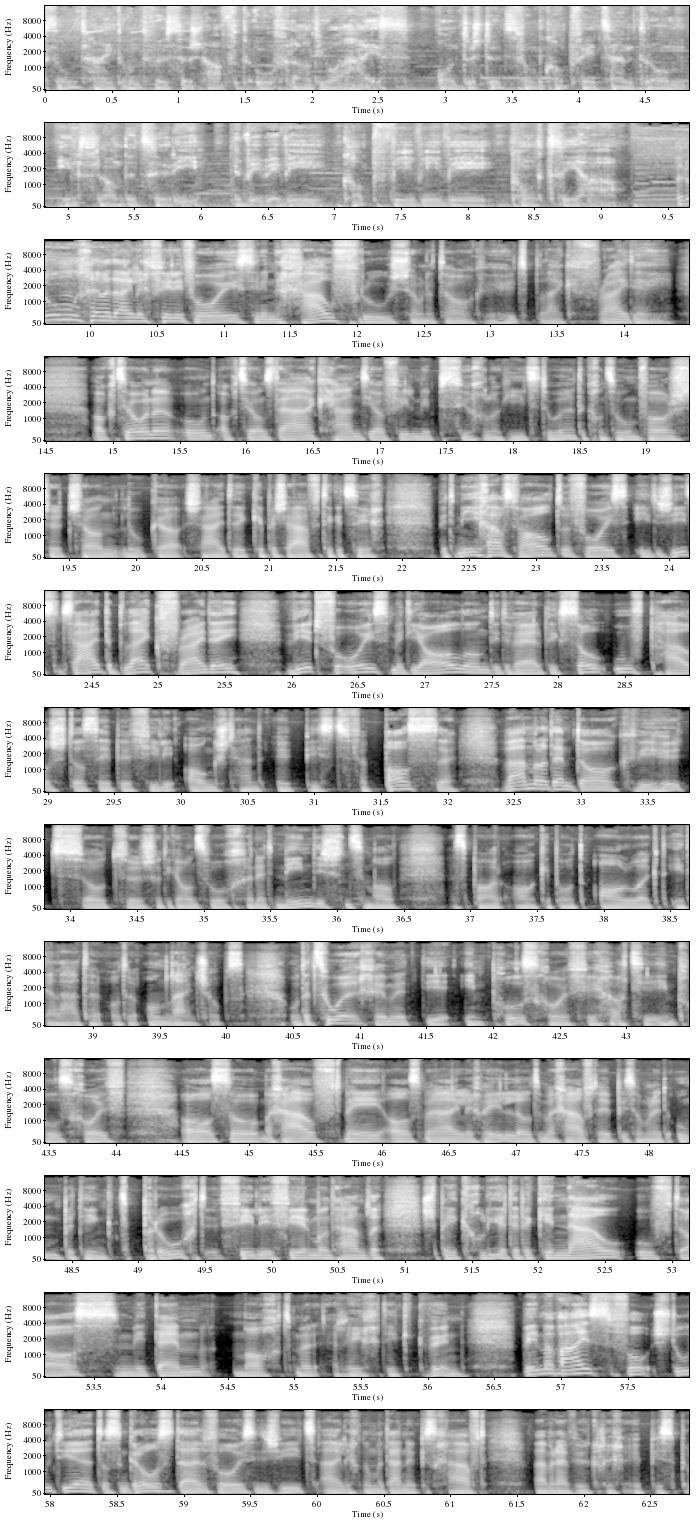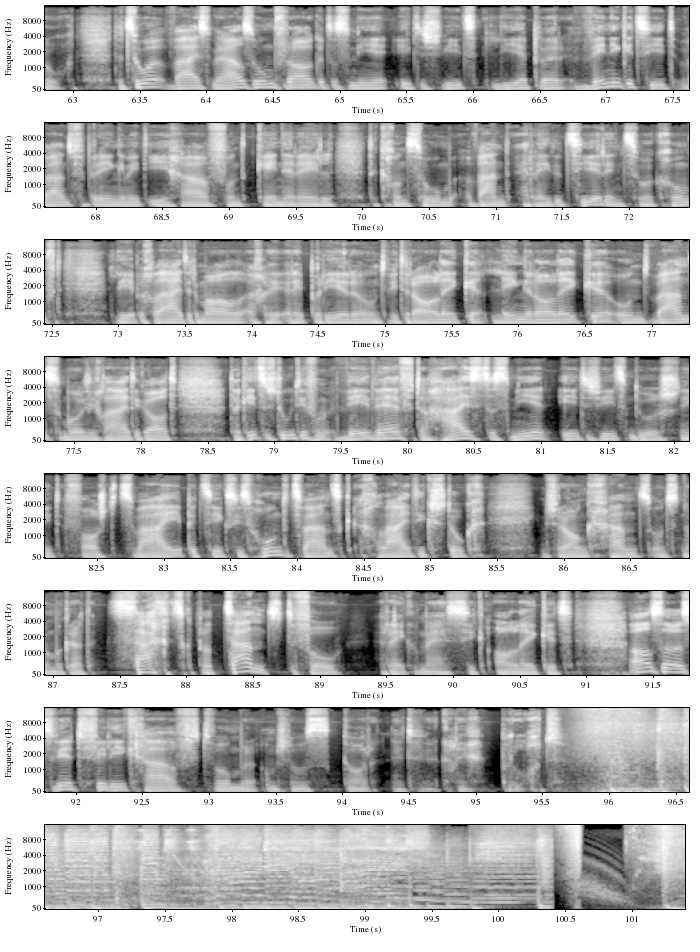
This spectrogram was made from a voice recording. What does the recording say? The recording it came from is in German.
Gesundheit und Wissenschaft auf Radio 1. Unterstützt vom Kopfwehzentrum Irlande Zürich. www.kopfwww.ch Warum kommen eigentlich viele von uns in einen Kaufrausch an einem Tag wie heute Black Friday? Aktionen und Aktionstage haben ja viel mit Psychologie zu tun. Der Konsumforscher Gianluca Scheidegger beschäftigt sich mit dem Einkaufsverhalten von uns in der Schweiz und sagt, der Black Friday wird von uns medial und in der Werbung so aufgepauscht, dass eben viele Angst haben, etwas zu verpassen. Wenn man an dem Tag wie heute oder schon die ganze Woche nicht mindestens mal ein paar Angebote anschaut in den Läden oder Online-Shops. Und dazu kommen die Impulskäufe. Ja, die Impulskäufe. Also, man kauft mehr, als man eigentlich will, oder man kauft etwas, was man nicht unbedingt braucht. Viele Firmen und Händler spekulieren eben genau auf das. Mit dem macht man richtig Gewinn. Weil man weiß von Studien, dass ein grosser Teil von uns in der Schweiz eigentlich nur dann etwas kauft, wenn man auch wirklich etwas braucht. Dazu weiss man auch aus Umfragen, dass wir in der Schweiz lieber weniger Zeit verbringen mit Einkaufen und generell den Konsum reduzieren in Zukunft. Lieber Kleider mal ein bisschen reparieren und wieder anlegen, länger anlegen. Und wenn es um unsere Kleider geht, da gibt es eine Studie vom WWF, da heisst, dass wir in der Schweiz im Durchschnitt fast zwei bzw. 120 Kleidungsstücke im Schrank haben und nur gerade 60 Prozent davon regelmäßig anlegen. Also es wird viel gekauft, wo man am Schluss gar nicht wirklich braucht.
